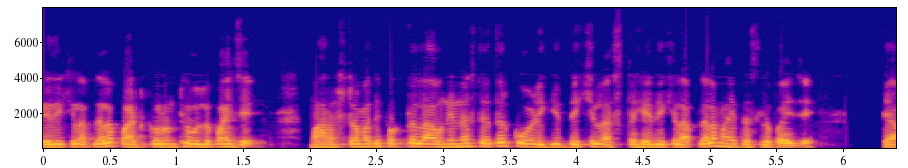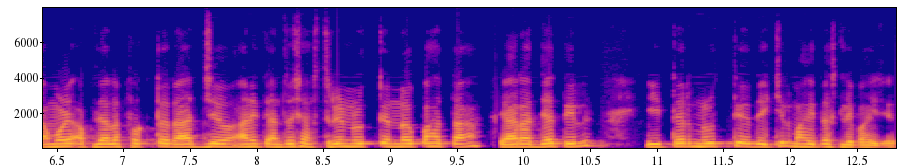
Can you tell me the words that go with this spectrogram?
ते देखील आपल्याला पाठ करून ठेवलं पाहिजे. महाराष्ट्रामध्ये फक्त लावणी नसते तर कोळीगीत देखील असतं. हे देखील आपल्याला माहीत असलं पाहिजे. त्यामुळे आपल्याला फक्त राज्य आणि त्यांचं शास्त्रीय नृत्य न पाहता त्या राज्यातील इतर नृत्य देखील माहीत असले पाहिजेत.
